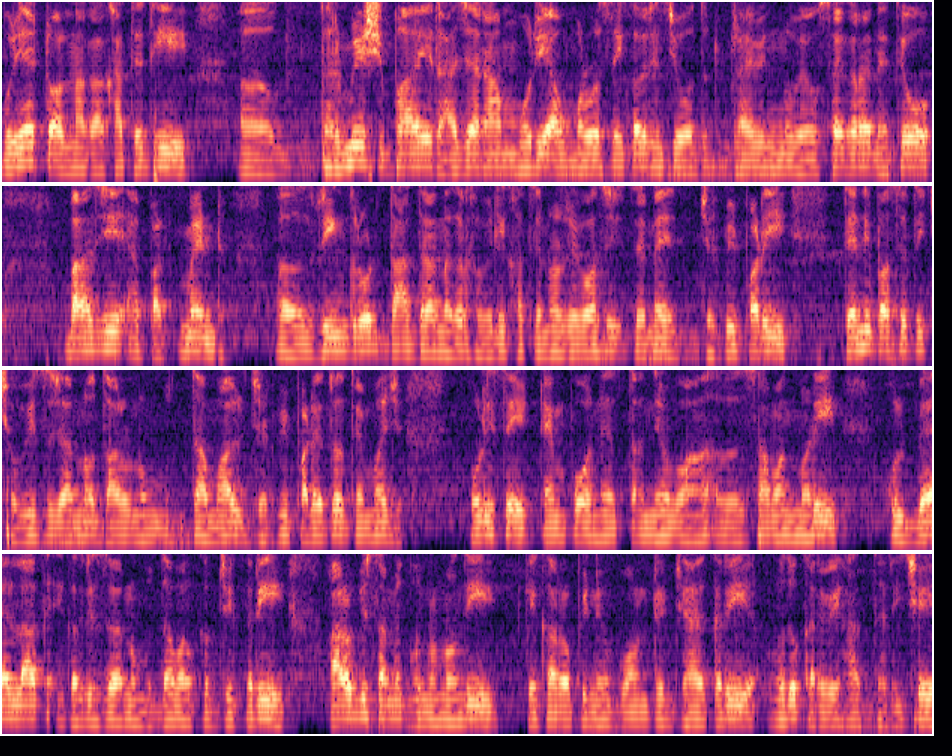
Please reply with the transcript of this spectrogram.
બુરિયા ટોલ નાકા ખાતેથી ધર્મેશભાઈ રાજારામ મોરિયા ઉંમર વર્ષ એકત્રીસ જેઓ ડ્રાઇવિંગનો વ્યવસાય કરે અને તેઓ Balaji apartment ring road Dadranagar Haveli ખાતેનો રહેવાસી તેને ઝડપી પાડી તેની પાસેથી છવ્વીસ હજારનો દારૂનો મુદ્દામાલ ઝડપી પાડ્યો હતો. તેમજ પોલીસે ટેમ્પો અને અન્ય સામાન મળી કુલ બે લાખ એકત્રીસ હજારનો મુદ્દામાલ કબજે કરી આરોપી સામે ગુનો નોંધી એક આરોપીને વોન્ટેડ જાહેર કરી વધુ કાર્યવાહી હાથ ધરી છે.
